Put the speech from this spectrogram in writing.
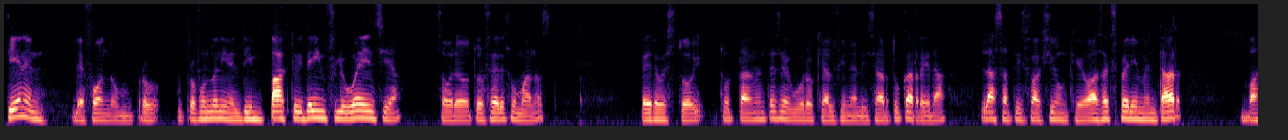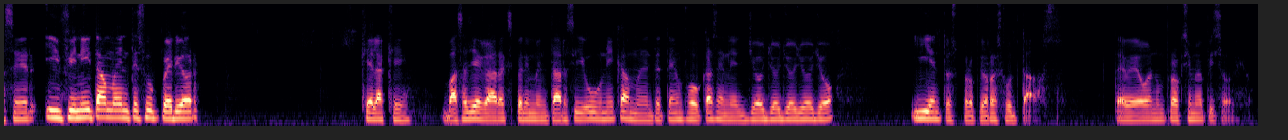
tienen de fondo un, un profundo nivel de impacto y de influencia sobre otros seres humanos, pero estoy totalmente seguro que al finalizar tu carrera, la satisfacción que vas a experimentar va a ser infinitamente superior que la que vas a llegar a experimentar si únicamente te enfocas en el yo, yo, yo, yo, yo y en tus propios resultados. Te veo en un próximo episodio.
